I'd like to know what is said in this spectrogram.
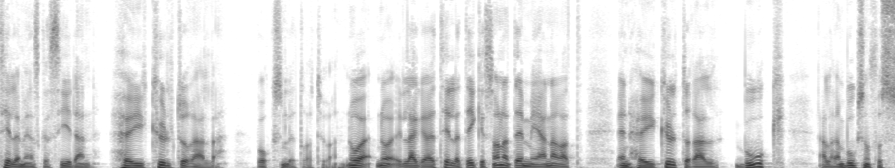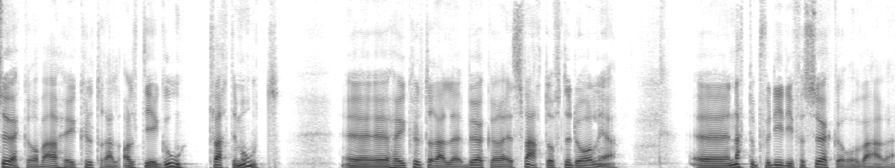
til og med skal si den høykulturelle voksenlitteraturen. Nå, nå, legger jeg til at det ikke er sånn at jeg mener at en høykulturell bok, eller en bok som forsøker å være høykulturell, alltid er god. Tvert imot. Eh, høykulturelle bøker er svært ofte dårlige. Eh, nettopp fordi de forsøker å være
